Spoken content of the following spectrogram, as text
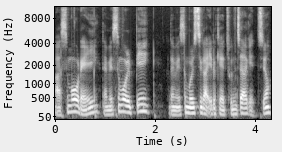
아, 스몰 a, 그다음에 스몰 b, 그다음에 스몰 c가 이렇게 존재하겠죠.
